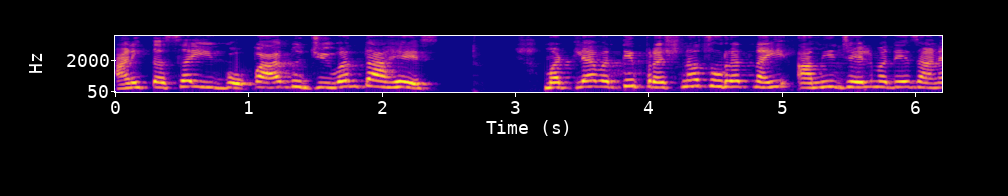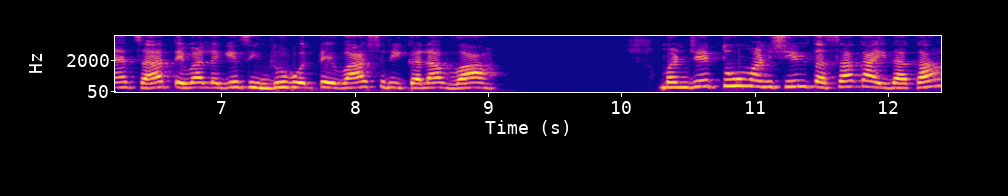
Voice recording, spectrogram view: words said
आणि तसही गोपाळ तू जिवंत आहेस. म्हटल्यावरती प्रश्नच उरत नाही. आम्ही जेलमध्ये जाण्याचा तेव्हा लगेच हिंदू बोलते वा श्रीकला वा. म्हणजे तू म्हणशील तसा कायदा का?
